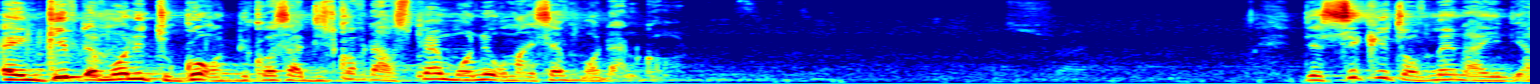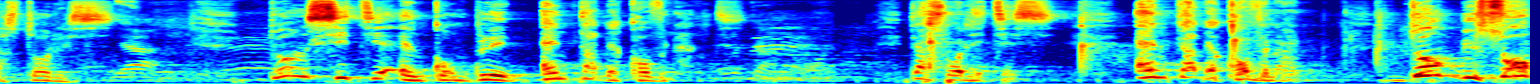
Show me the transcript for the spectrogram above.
and give the money to God because I discovered I've spent money on myself more than God. The secret of men are in their stories. Don't sit here and complain. Enter the covenant. That's what it is. Enter the covenant. Don't be so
